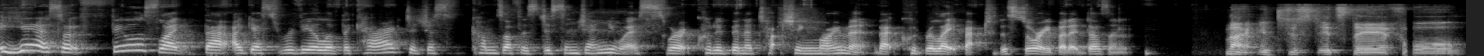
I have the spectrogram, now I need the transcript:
Yeah, so it feels like that, I guess, reveal of the character just comes off as disingenuous, where it could have been a touching moment that could relate back to the story, but it doesn't. No, it's just it's there for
